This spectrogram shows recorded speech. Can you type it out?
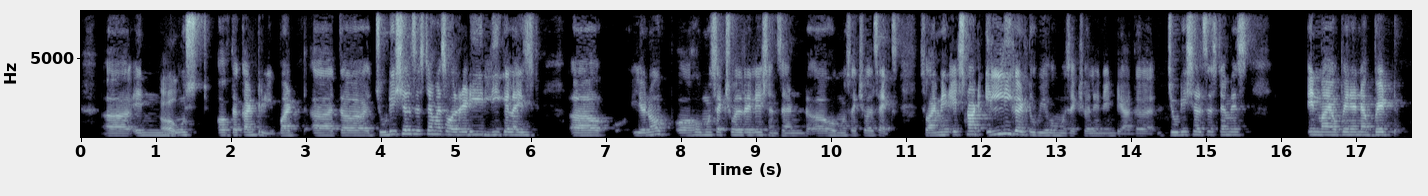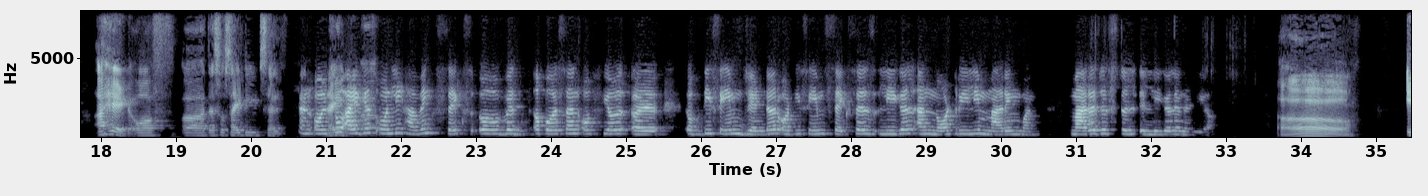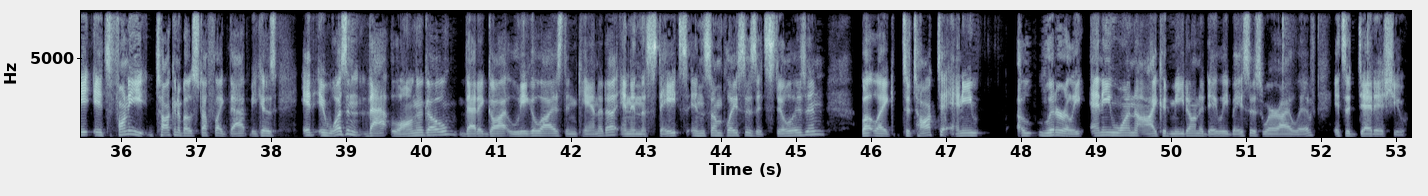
in oh. most of the country but the judicial system has already legalized you know uh, homosexual relations and uh, homosexual sex so i mean it's not illegal to be homosexual in india the judicial system is in my opinion a bit ahead of uh, the society itself and also right? i guess uh, only having sex uh, with a person of your uh, of the same gender or the same sex is legal and not really marrying one marriage is still illegal in india oh it, it's funny talking about stuff like that because it, it wasn't that long ago that it got legalized in Canada and in the States in some places it still isn't. But like to talk to any uh, literally anyone I could meet on a daily basis where I live, it's a dead issue.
